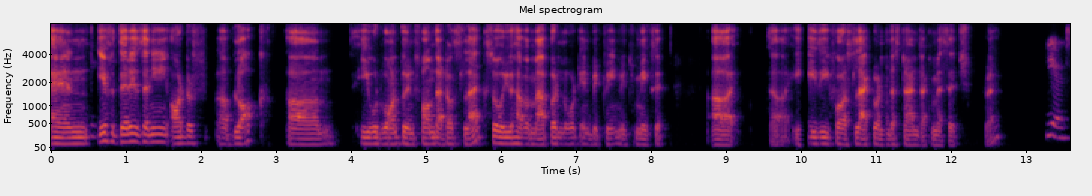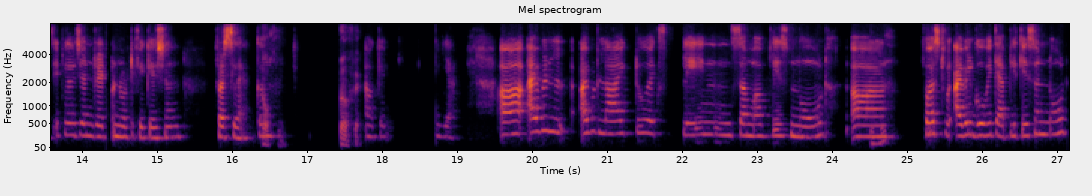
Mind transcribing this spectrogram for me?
And if there is any order uh, block, um, you would want to inform that on Slack. So you have a mapper node in between, which makes it uh, uh, easy for Slack to understand that message, right? yes it will generate a notification for slack Okay. Perfect. Okay, yeah. Uh, I will, I would like to explain some of this node. Uh, First, I will go with application node.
